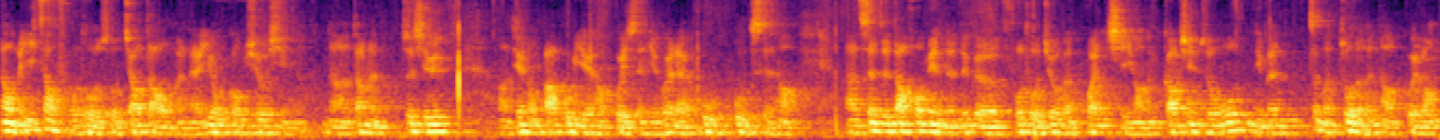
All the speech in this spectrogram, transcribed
那我们依照佛陀所教导我们来用功修行，那当然这些啊天龙八部也好，鬼神也会来护护持哈，那甚至到后面的这个佛陀就很欢喜哈，很高兴说哦，你们这么做的很好，鬼王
